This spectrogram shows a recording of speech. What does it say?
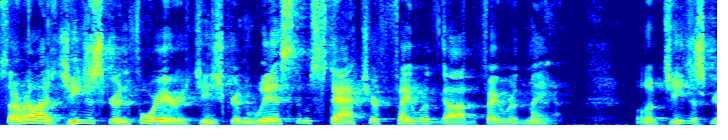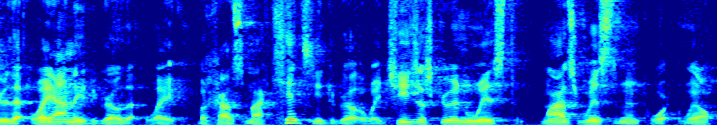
So I realized Jesus grew in four areas Jesus grew in wisdom, stature, favor with God, and favor with man. Well, if Jesus grew that way, I need to grow that way because my kids need to grow that way. Jesus grew in wisdom. Why is wisdom important? Well,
